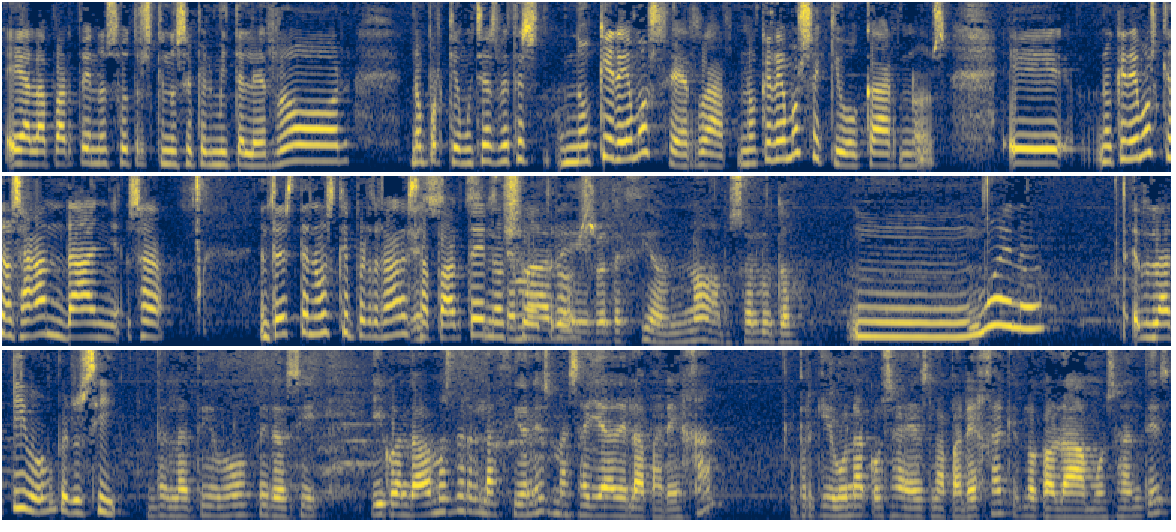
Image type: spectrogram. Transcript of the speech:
eh, a la parte de nosotros que no se permite el error, no porque muchas veces no queremos cerrar, no queremos equivocarnos, eh, no queremos que nos hagan daño, o sea, entonces tenemos que perdonar esa parte de nosotros. de protección, no, absoluto. Mm, bueno, relativo, pero sí. Relativo, pero sí. Y cuando hablamos de relaciones más allá de la pareja, porque una cosa es la pareja, que es lo que hablábamos antes,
